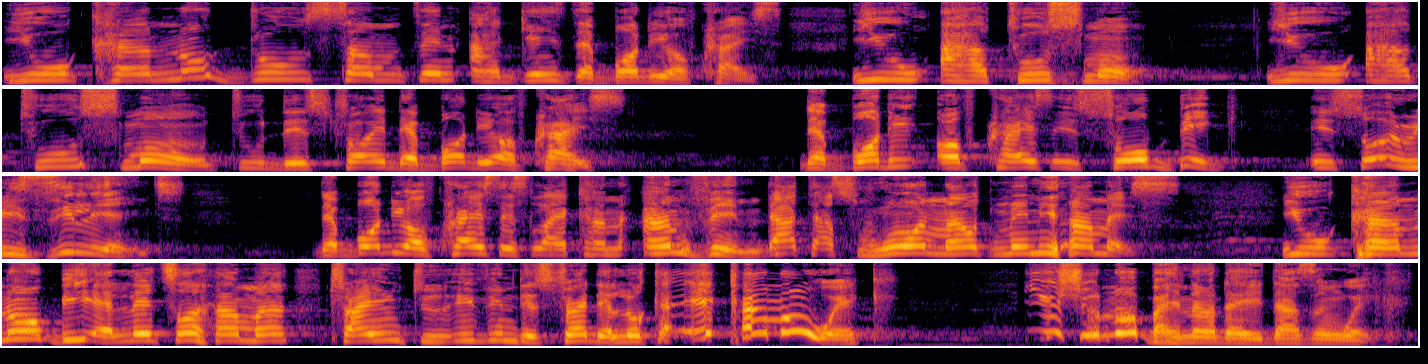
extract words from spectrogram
you cannot do something against the body of Christ. You are too small. You are too small to destroy the body of Christ. The body of Christ is so big, is so resilient. The body of Christ is like an anvil that has worn out many hammers. You cannot be a little hammer trying to even destroy the local. It cannot work. You should know by now that it doesn't work.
